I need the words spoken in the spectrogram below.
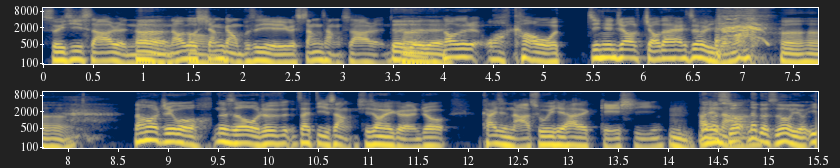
随机杀人啊，然后说香港不是也有一个商场杀人，对对对，然后我就哇靠，我今天就要交代在这里了吗？嗯嗯，然后结果那时候我就在地上，其中一个人就。开始拿出一些他的给息，嗯，那个时候那个时候有一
